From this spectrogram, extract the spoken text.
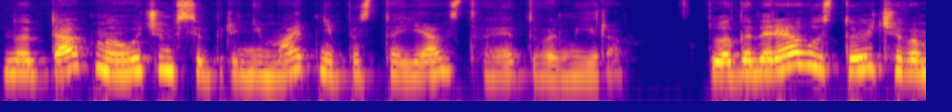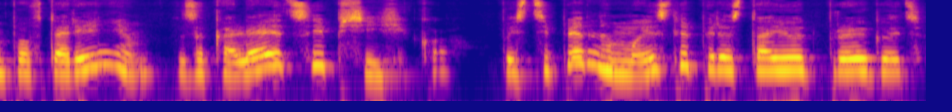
но так мы учимся принимать непостоянство этого мира. Благодаря устойчивым повторениям закаляется и психика, Постепенно мысли перестают прыгать,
